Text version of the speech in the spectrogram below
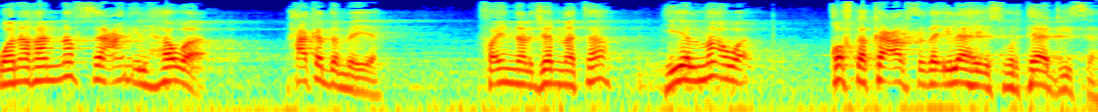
wanaha nafsa can ilhawa maxaa ka dambeeya fa ina aljannata hiya alma'wa qofka ka cabsada ilaahay ishortaagiisa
